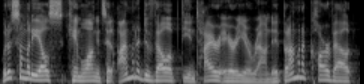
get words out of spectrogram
What if somebody else came along and said, I'm going to develop the entire area around it, but I'm going to carve out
